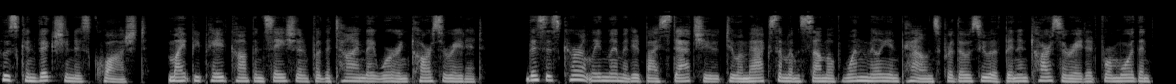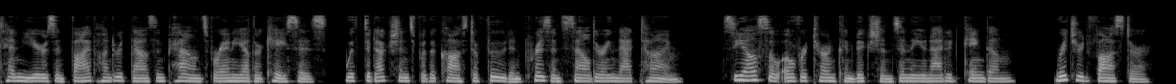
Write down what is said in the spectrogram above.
whose conviction is quashed, might be paid compensation for the time they were incarcerated. This is currently limited by statute to a maximum sum of £1 million for those who have been incarcerated for more than 10 years and £500,000 for any other cases, with deductions for the cost of food and prison cell during that time. See also overturned convictions in the United Kingdom. Richard Foster,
